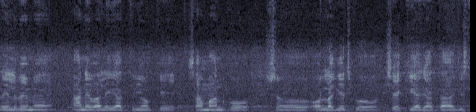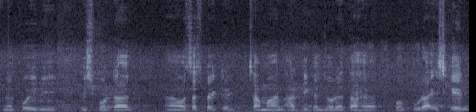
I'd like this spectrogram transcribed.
रेलवे में आने वाले यात्रियों के सामान को और लगेज को चेक किया जाता है, जिसमें कोई भी विस्फोटक और सस्पेक्टेड सामान आर्टिकल जो रहता है, वो पूरा स्कैन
